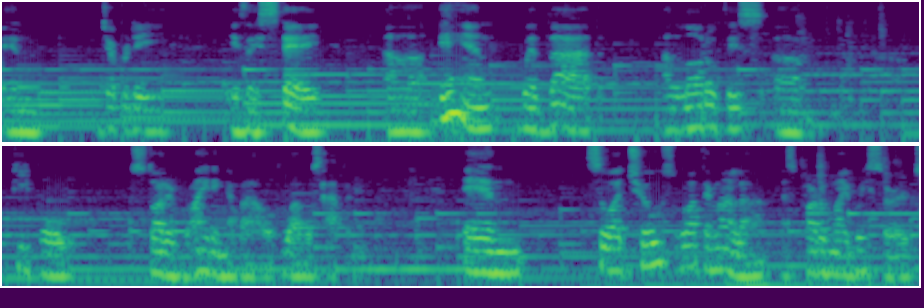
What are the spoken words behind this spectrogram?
in jeopardy if they stay. Uh, and with that, a lot of these um, people started writing about what was happening. And so I chose Guatemala as part of my research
